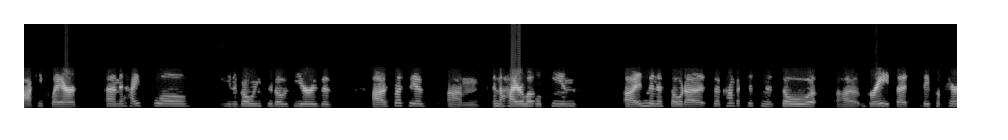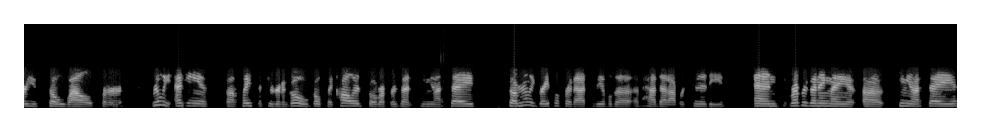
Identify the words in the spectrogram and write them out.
hockey player. Um, in high school, you know, going through those years, as, uh, especially as um, in the higher level teams uh, in Minnesota, the competition is so uh, great that they prepare you so well for really any uh, place that you're going to go, go play college, go represent Team USA. So I'm really grateful for that to be able to have had that opportunity. And representing my uh, Team USA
